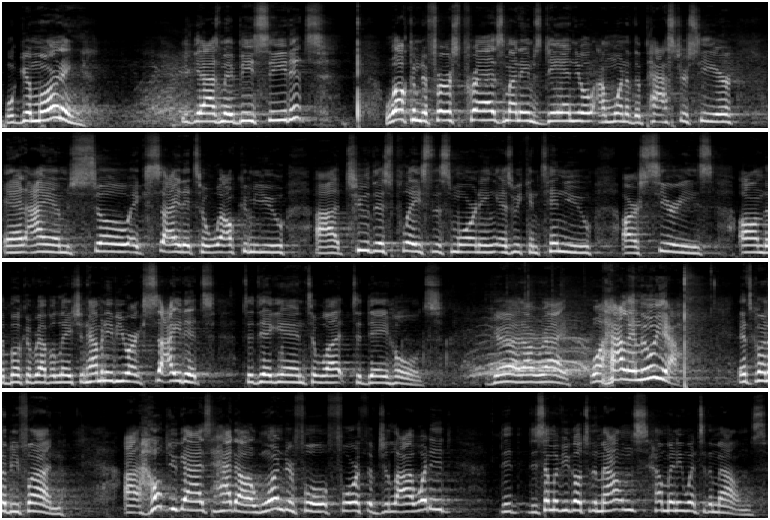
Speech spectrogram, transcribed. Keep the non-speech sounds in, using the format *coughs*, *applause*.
Well, good morning. You guys may be seated. Welcome to First Pres. My name's Daniel. I'm one of the pastors here, and I am so excited to welcome you uh, to this place this morning as we continue our series on the book of Revelation. How many of you are excited to dig into what today holds? Good, all right. Well, hallelujah. It's going to be fun. I hope you guys had a wonderful 4th of July. What did did, did some of you go to the mountains? How many went to the mountains?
